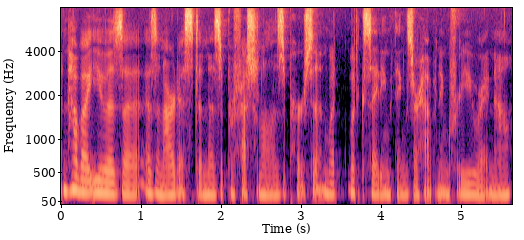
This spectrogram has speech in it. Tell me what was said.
And how about you as a as an artist and as a professional, as a person? What what exciting things are happening for you right now?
